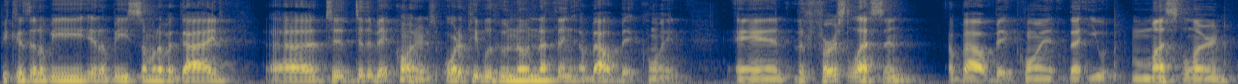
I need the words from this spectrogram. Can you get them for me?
because it'll be it'll be somewhat of a guide uh, to, to the Bitcoiners or to people who know nothing about Bitcoin. And the first lesson about Bitcoin that you must learn,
